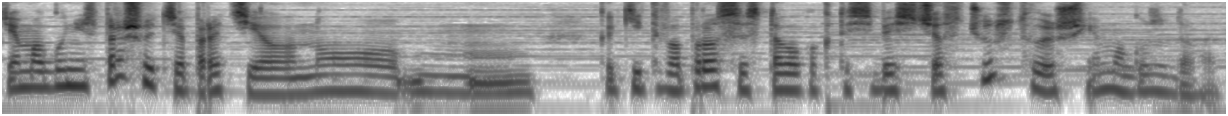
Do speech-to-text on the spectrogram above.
Я могу не спрашивать тебя про тело, но какие-то вопросы из того, как ты себя сейчас чувствуешь, я могу задавать.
